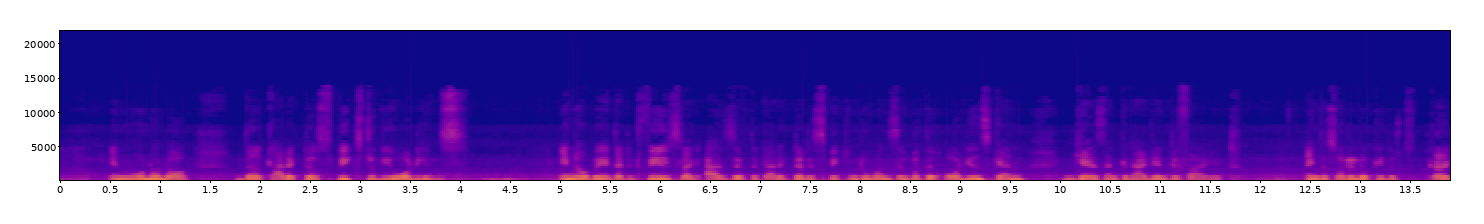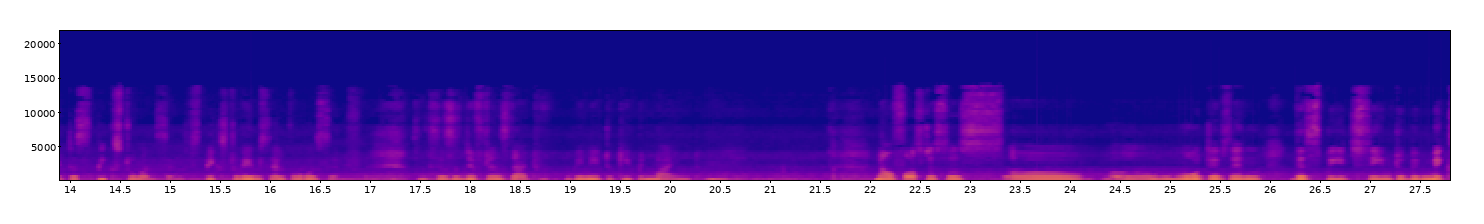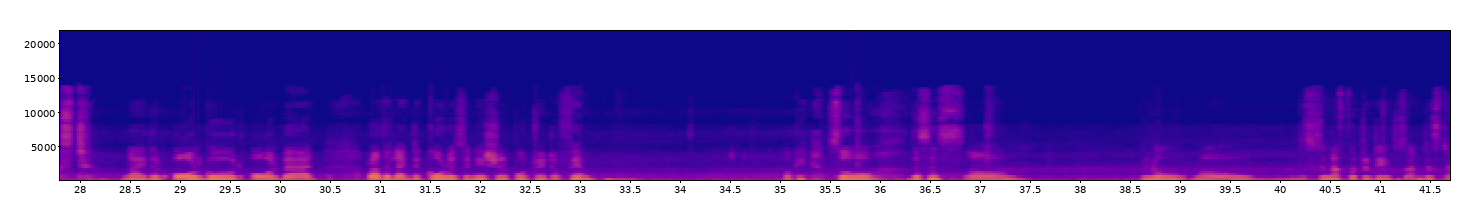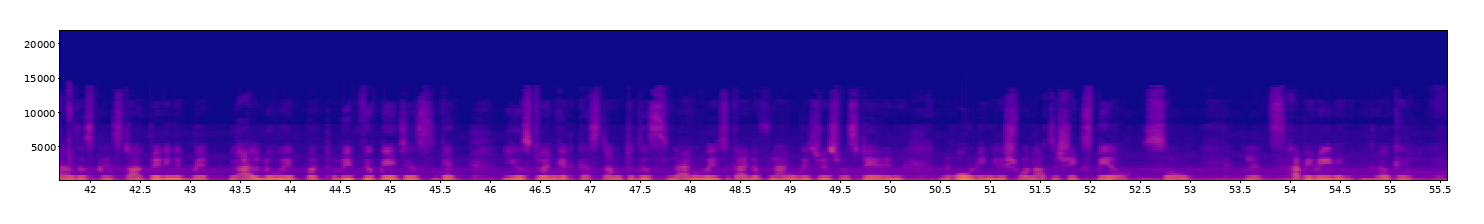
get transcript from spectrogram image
In monologue the character speaks to the audience in a way that it feels like as if the character is speaking to oneself but the audience can guess and can identify it. In the soliloquy the character speaks to oneself speaks to himself or herself. So this is a difference that we need to keep in mind. Now, Faustus's uh, uh, motives in this speech seem to be mixed, neither all good, all bad, rather like the chorus initial portrait of him. Okay, so this is. Um, you know uh, this is enough for today. Just understand this play start reading it bit. I'll do it but read few pages. Get used to and get accustomed to this language the kind of language which was there in old english one after shakespeare. So let's happy reading. Okay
